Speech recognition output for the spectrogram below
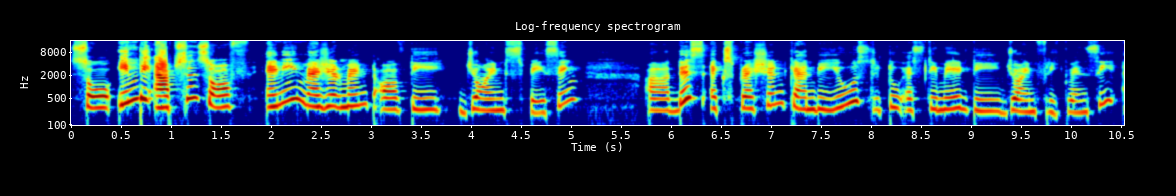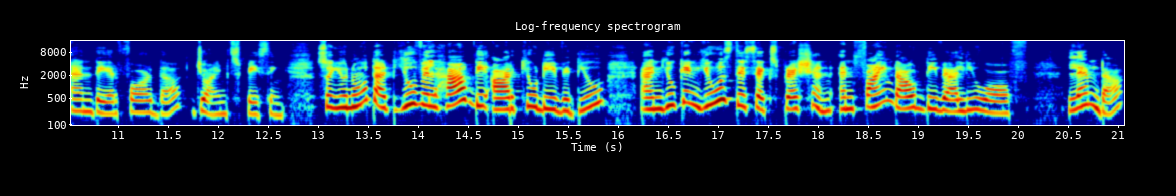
So, in the absence of any measurement of the joint spacing. Uh, this expression can be used to estimate the joint frequency and therefore the joint spacing. So, you know that you will have the RQD with you and you can use this expression and find out the value of lambda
